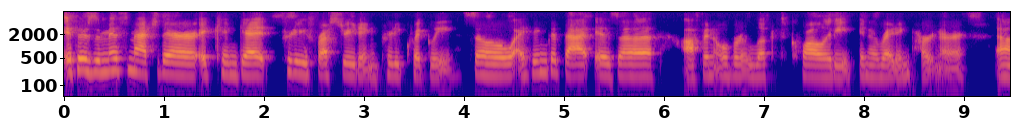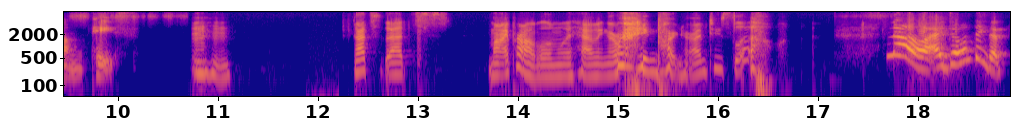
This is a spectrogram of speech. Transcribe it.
if there's a mismatch there, it can get pretty frustrating pretty quickly. So I think that that is a often overlooked quality in a writing partner um, pace. Mm-hmm. That's that's my problem with having a writing partner. I'm too slow. No, I don't think that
